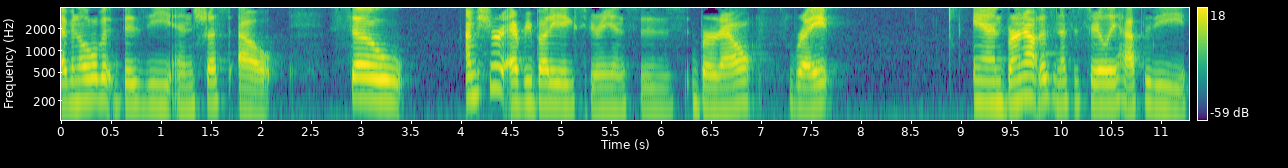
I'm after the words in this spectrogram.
I've been a little bit busy and stressed out. So, I'm sure everybody experiences burnout, right? And burnout doesn't necessarily have to be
